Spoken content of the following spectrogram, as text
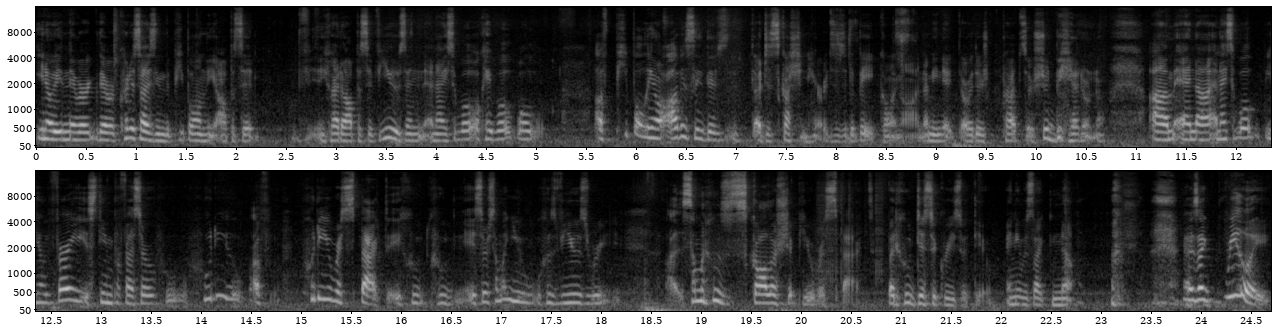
you know, and they were they were criticizing the people on the opposite who had opposite views, and, and I said, well, okay, well, well, of people, you know, obviously there's a discussion here. There's a debate going on. I mean, it, or there's perhaps there should be. I don't know. Um, and uh, and I said, well, you know, very esteemed professor, who who do you who do you respect? Who who is there someone you whose views, re, uh, someone whose scholarship you respect, but who disagrees with you? And he was like, no. I was like, really?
